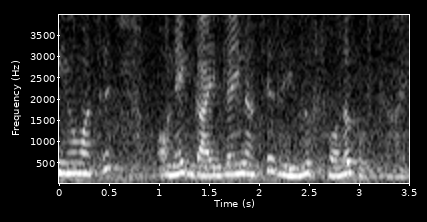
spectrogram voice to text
নিয়ম আছে, অনেক গাইডলাইন আছে যেগুলো ফলো করতে হয়।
